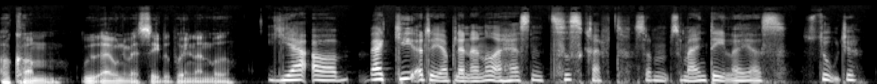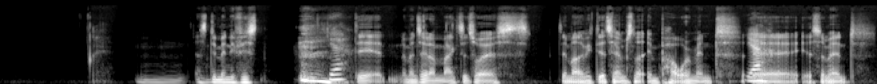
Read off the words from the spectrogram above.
at komme ud af universitetet på en eller anden måde. Ja, og hvad giver det jer blandt andet at have sådan et tidsskrift, som, som er en del af jeres studie? Mm, altså det manifest... Ja. Det, når man taler om magt, så tror jeg, det er meget vigtigt at tale om sådan noget empowerment, Ja. øh, som er et,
